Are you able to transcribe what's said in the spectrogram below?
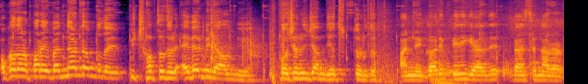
O kadar parayı ben nereden bulayım? Üç haftadır eve bile almıyor. Boşanacağım diye tutturdu. Anne garip biri geldi. Ben seni ararım.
